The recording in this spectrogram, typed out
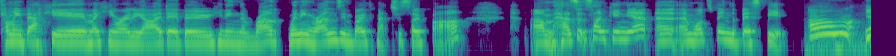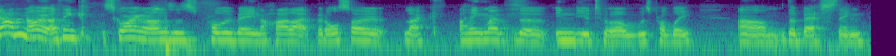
coming back here, making your ODI debut, hitting the run, winning runs in both matches so far. Um, has it sunk in yet? And, and what's been the best bit? Um, yeah, I don't know. I think scoring runs has probably been a highlight, but also like I think my the India tour was probably um, the best thing.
